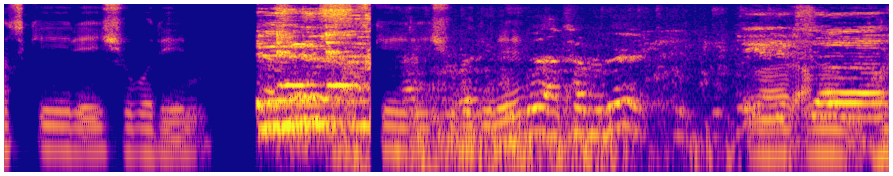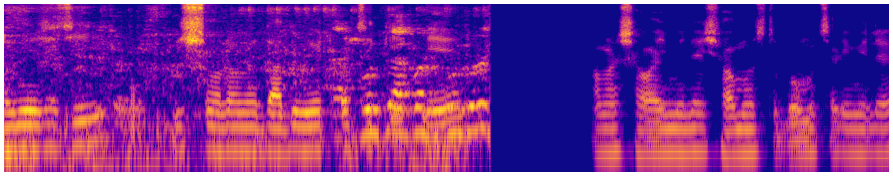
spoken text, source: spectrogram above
আজকের এই শুভ দিন। আজকের এই শুভ দিনে এবার আমরা ঘরে নিয়ে এসেছি। বিশ্বমরমের দাদু ওয়েট করছে আমরা সবাই মিলে, সমস্ত ব্রহ্মচারী মিলে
